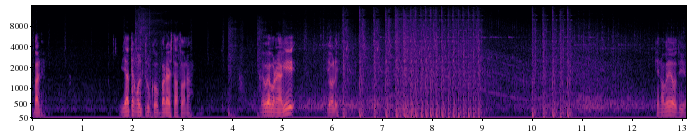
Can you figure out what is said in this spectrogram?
Vale. Ya tengo el truco para esta zona. Me voy a poner aquí. Y ole. Que no veo, tío.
